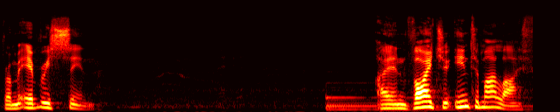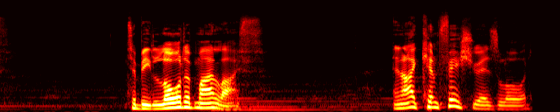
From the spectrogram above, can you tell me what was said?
from every sin. I invite you into my life to be Lord of my life. And I confess you as Lord.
